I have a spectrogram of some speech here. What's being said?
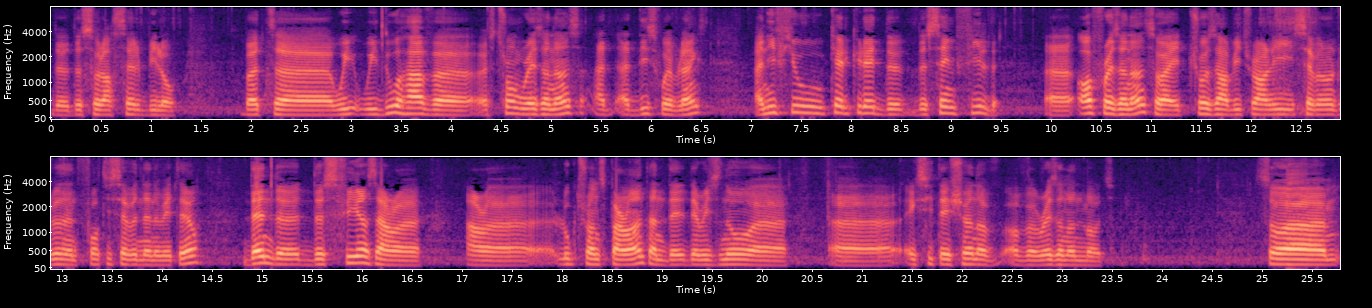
the, the, solar cell below. But uh, we, we do have a, a strong resonance at, at, this wavelength. And if you calculate the, the same field uh, of resonance, so I chose arbitrarily 747 nanometer, then the, the spheres are, uh, are uh, look transparent and there is no uh, uh, excitation of, of a resonant mode. So um,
